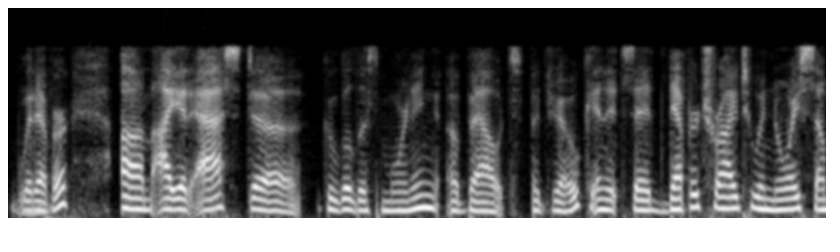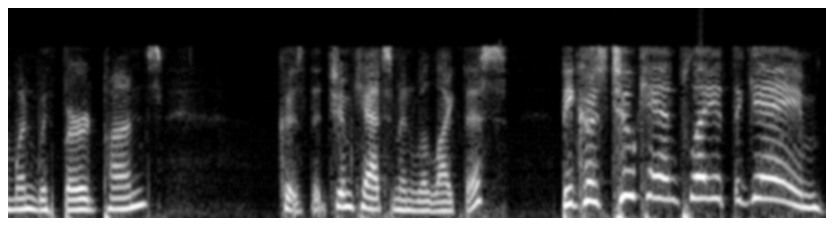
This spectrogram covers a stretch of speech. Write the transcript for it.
whatever. Um, I had asked uh, Google this morning about a joke, and it said, "Never try to annoy someone with bird puns," because the Jim Katzman will like this. Because two can play at the game.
